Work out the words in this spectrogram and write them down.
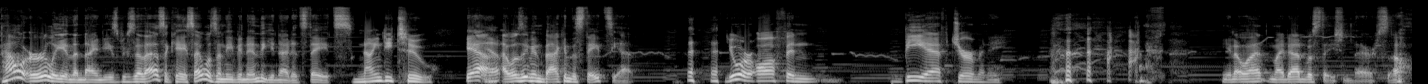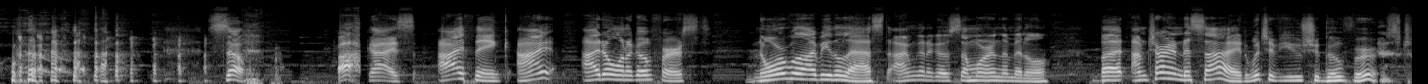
How early in the 90s? Because if that's the case, I wasn't even in the United States. '92. Yeah, Yep. I wasn't even back in the States yet. You were off in BF Germany. You know what? My dad was stationed there, so. So, Ah. guys, I think I I don't want to go first, nor will I be the last. I'm gonna go somewhere in the middle, but I'm trying to decide which of you should go first.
